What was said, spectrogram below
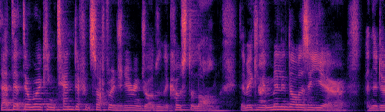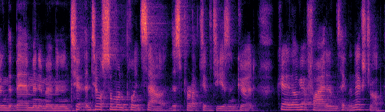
that, that they're working 10 different software engineering jobs and they coast along. They're making a million dollars a year and they're doing the bare minimum. And until, until someone points out this productivity isn't good, okay, they'll get fired and take the next job.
